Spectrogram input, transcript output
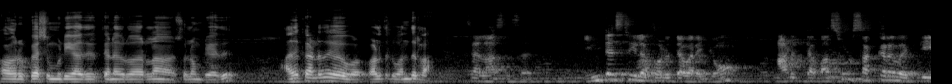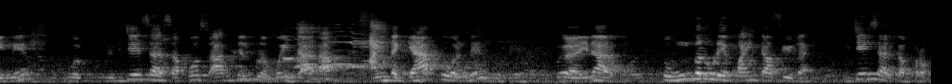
அவர் பேச முடியாது திணறுவார்லாம் சொல்ல முடியாது. அதுக்கானது வளர்த்துட்டு வந்துடலாம். சார் லாஸ்ட் சார் இண்டஸ்ட்ரியில பொறுத்த வரைக்கும் அடுத்த வசூல் சக்கரவர்த்தின்னு விஜய் சார் சப்போஸ் அரசியலுக்குள்ள போயிட்டாரா அந்த கேப் வந்து அஹ், இதா இருக்கும். ஸோ உங்களுடைய பாயிண்ட் ஆஃப் வியூல விஜய் சாருக்கு அப்புறம்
